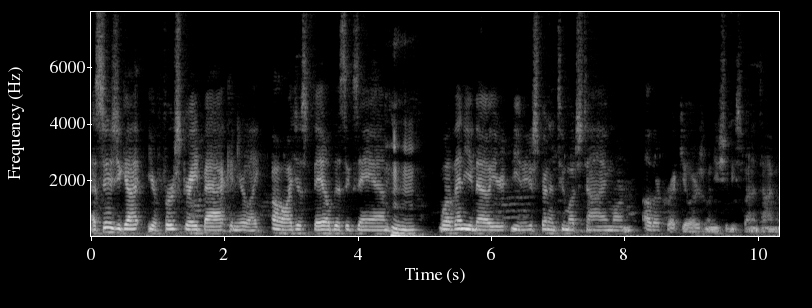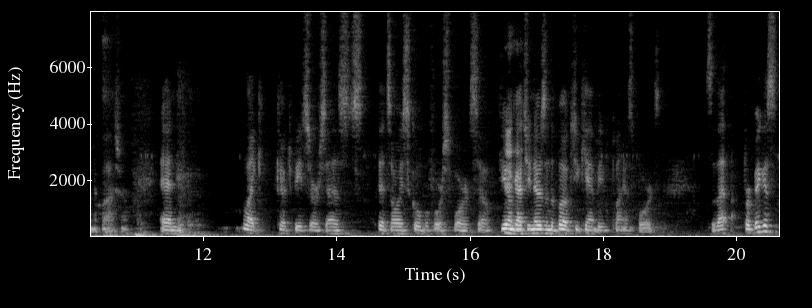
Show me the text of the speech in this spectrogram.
as soon as you got your first grade back and you're like, oh, I just failed this exam, Mm-hmm. well then you know you're you know you're spending too much time on other curriculars when you should be spending time in the classroom. And like Coach Beechler says, it's always school before sports. So if you don't Mhm. got your nose in the books, you can't be playing sports. So that for biggest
